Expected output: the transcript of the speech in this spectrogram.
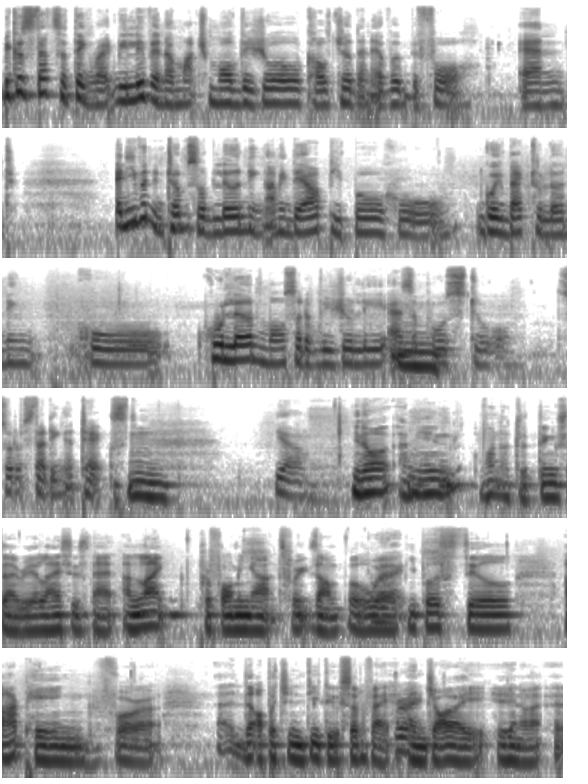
because that's the thing, right? We live in a much more visual culture than ever before. And and even in terms of learning, I mean, there are people who going back to learning who who learn more sort of visually as opposed to sort of studying a text. Yeah. You know, I mean, one of the things I realize is that unlike performing arts, for example, where Right. people still are paying for uh, the opportunity to sort of like Right. enjoy, you know, uh,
